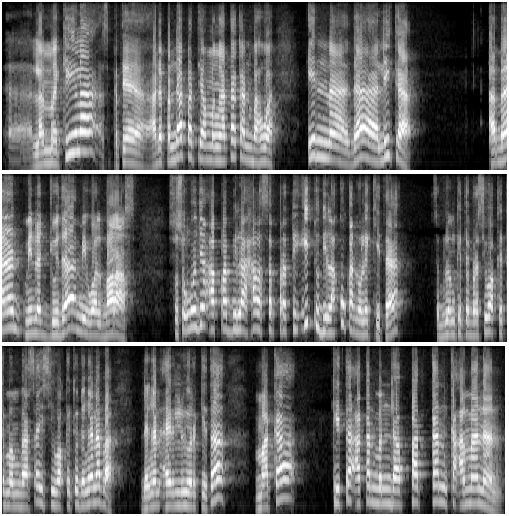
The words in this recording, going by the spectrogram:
Eh, Lama kila seperti ada pendapat yang mengatakan bahwa inna dalika aman minad judami wal baras. Sesungguhnya apabila hal seperti itu dilakukan oleh kita, Sebelum kita bersiwak, kita membasahi siwak itu dengan apa? Dengan air liur kita, maka kita akan mendapatkan keamanan.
